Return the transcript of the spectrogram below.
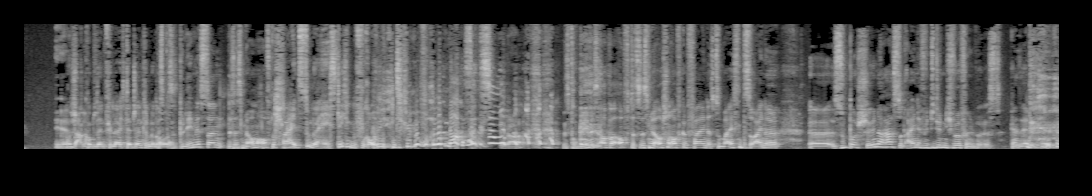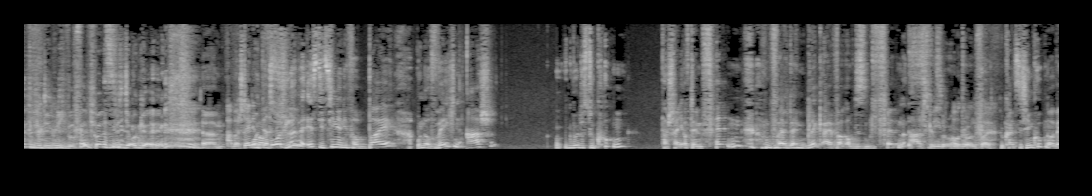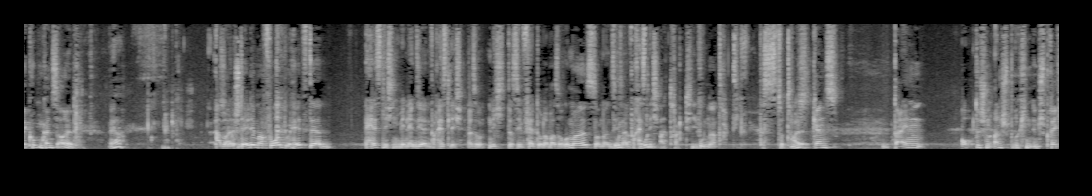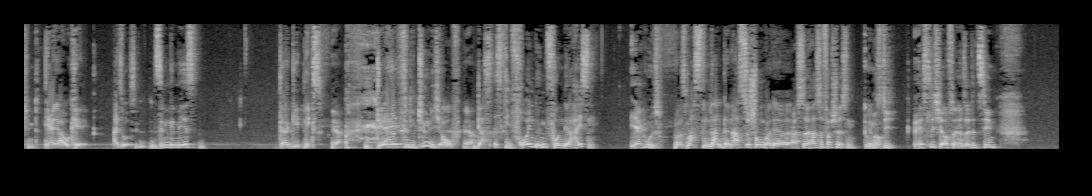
Ja, und da stimmt. kommt dann vielleicht der Gentleman Das raus. Problem ist dann, das ist mir auch mal aufgefallen. Knallst du einer hässlichen Frau die Tür vor der Nase zu? Ja. Das Problem ist aber oft, das ist mir auch schon aufgefallen, dass du meistens so eine äh, super schöne hast und eine, für die du nicht würfeln würdest. Ganz ehrlich. Für die du nicht würfeln würdest, finde ich auch geil. ähm, Aber stell dir und mal das vor, Schlimme ist, die ziehen an dir vorbei und auf welchen Arsch würdest du gucken? Wahrscheinlich auf den fetten, weil dein Blick einfach auf diesen fetten Arsch gezogen Autounfall. wird. Du kannst nicht hingucken, aber weggucken kannst du auch nicht. Ja. Aber stell dir mal vor, du hältst der hässlichen, wir nennen sie einfach hässlich. Also nicht, dass sie fett oder was auch immer ist, sondern sie ist einfach hässlich. Unattraktiv. Unattraktiv. Das ist total. Nicht ganz deinen optischen Ansprüchen entsprechend. Ja, ja, okay. Also sinngemäß, da geht nix. Ja. Der hältst du die Tür nicht auf. Ja. Das ist die Freundin von der heißen. Ja, gut. Was machst du denn dann? Dann hast du schon bei der. Hast du, hast du verschissen. Du Genau. musst die hässliche auf deine Seite ziehen,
